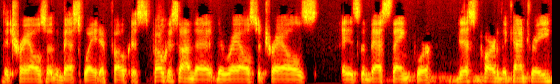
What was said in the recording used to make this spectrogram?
the trails are the best way to focus. Focus on the the rails to trails is the best thing for this part of the country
